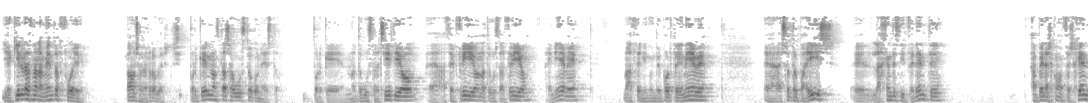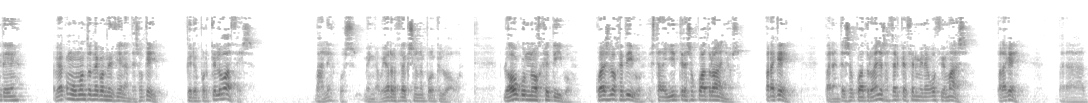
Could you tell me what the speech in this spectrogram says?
Y aquí el razonamiento fue, vamos a ver, Robert, ¿por qué no estás a gusto con esto? Porque no te gusta el sitio, eh, hace frío, no te gusta el frío, hay nieve, no hace ningún deporte de nieve, eh, es otro país, eh, la gente es diferente, apenas conoces gente, había como un montón de condicionantes, ok, pero ¿por qué lo haces? Vale, pues venga, voy a reflexionar por qué lo hago. Lo hago con un objetivo. ¿Cuál es el objetivo? Estar allí tres o cuatro años. ¿Para qué? Para en tres o cuatro años hacer crecer mi negocio más. ¿Para qué? Para...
